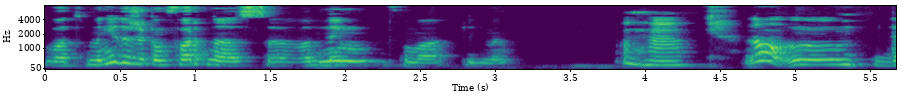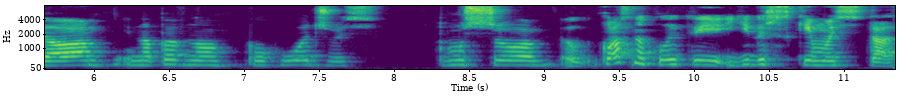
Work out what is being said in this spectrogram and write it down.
От. Мені дуже комфортно з одним-двома людьми. Угу. Ну, да, напевно погоджусь. Тому що е, класно, коли ти їдеш з кимось та,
